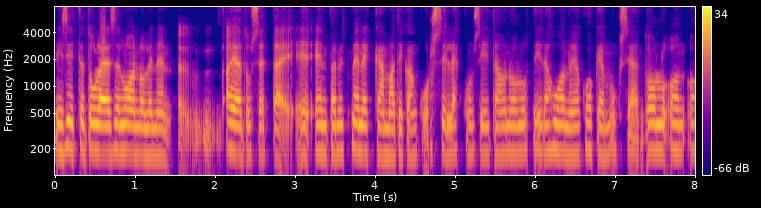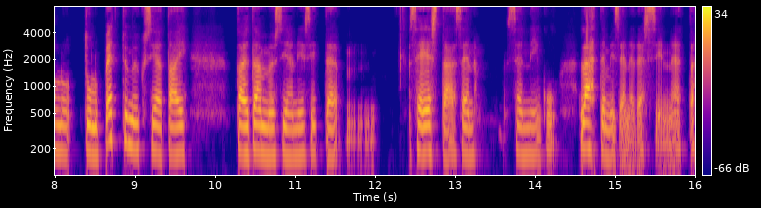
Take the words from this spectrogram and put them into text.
niin sitten tulee se luonnollinen ajatus, että e, enpä nyt menekään matikan kurssille, kun siitä on ollut niitä huonoja kokemuksia, on ollut, on ollut tullut pettymyksiä tai, tai tämmöisiä, niin sitten se estää sen, sen niin kuin lähtemisen edes sinne. Että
